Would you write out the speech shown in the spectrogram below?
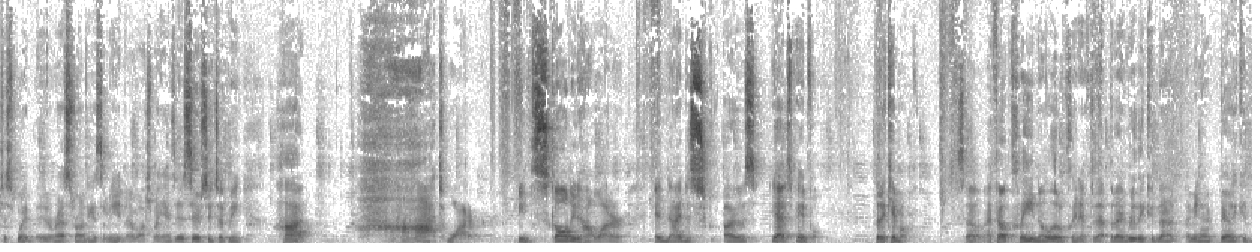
just went in a restaurant to get something to eat, and I washed my hands. And it seriously took me hot, hot water. I mean, scalding hot water, and I just, I was, yeah, it was painful, but it came off. So I felt clean, a little clean after that, but I really could not. I mean, I barely could.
